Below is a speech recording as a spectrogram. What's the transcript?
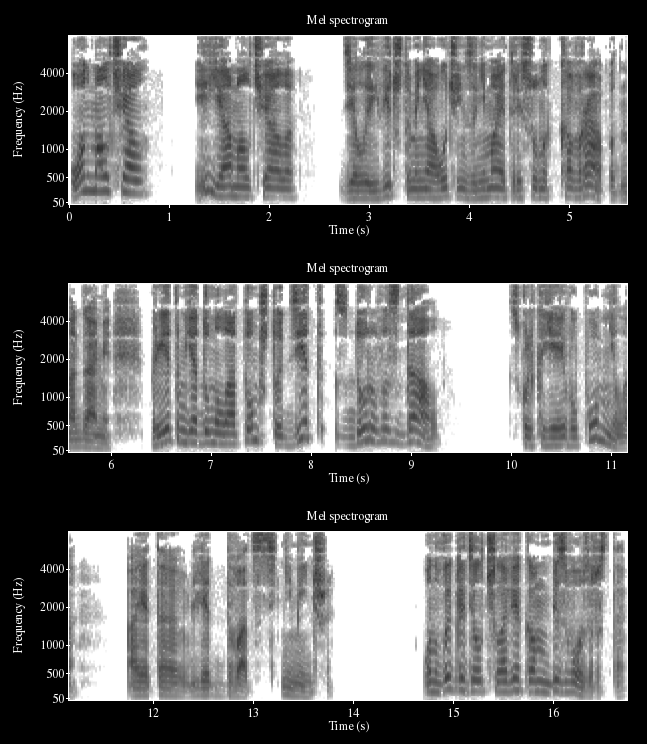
Он молчал, и я молчала, делая вид, что меня очень занимает рисунок ковра под ногами. При этом я думала о том, что дед здорово сдал. Сколько я его помнила, а это лет двадцать, не меньше. Он выглядел человеком без возраста,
